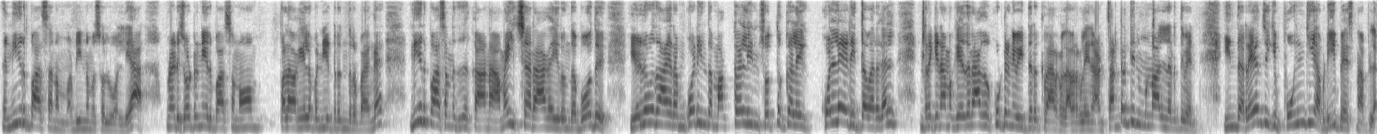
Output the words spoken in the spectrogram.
இந்த நீர்ப்பாசனம் அப்படின்னு நம்ம சொல்லுவோம் இல்லையா? முன்னாடி சொட்டு நீர் பாசனம் பல வகையில் பண்ணிட்டு இருந்திருப்பாங்க. நீர்ப்பாசனத்துக்கான அமைச்சராக இருந்தபோது எழுபதாயிரம் கோடி இந்த மக்களின் சொத்துக்களை கொள்ளையடித்தவர்கள் இன்றைக்கு நமக்கு எதிராக கூட்டணி வைத்திருக்கிறார்கள். அவர்களை நான் சட்டத்தின் முன்னால் நிறுத்துவேன். இந்த ரேஞ்சுக்கு பொங்கி அப்படியே பேசினாப்புல.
